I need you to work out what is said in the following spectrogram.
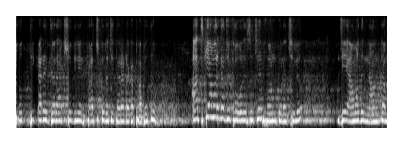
সত্যিকারের যারা একশো দিনের কাজ করেছে, তারা টাকা পাবে তো? আজকে আমার কাছে খবর এসেছে, ফোন করেছিল যে আমাদের নাম টাম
